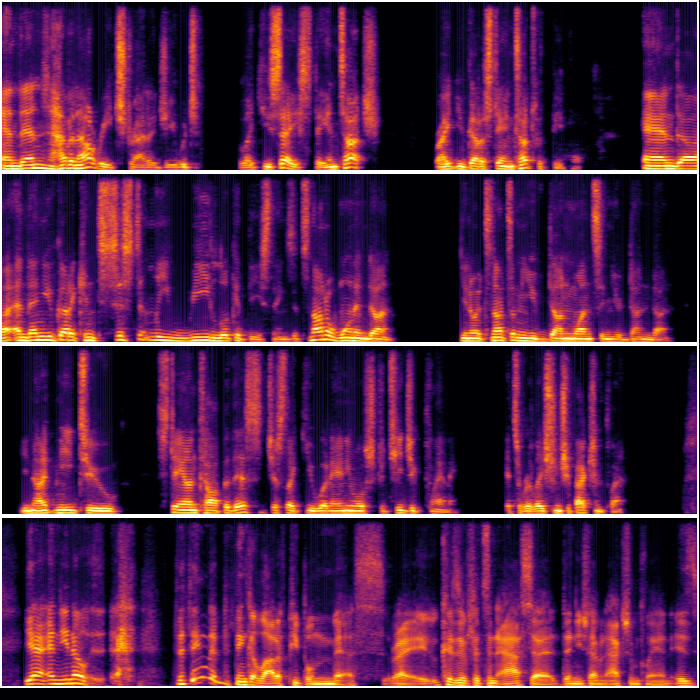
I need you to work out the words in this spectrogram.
and then have an outreach strategy, which, like you say, stay in touch, right? You've got to stay in touch with people, and uh, and then you've got to consistently relook at these things. It's not a one and done. You know, it's not something you've done once and you're done done. You not need to stay on top of this, just like you would annual strategic planning. It's a relationship action plan. Yeah, and you know, the thing that I think a lot of people miss, right? Because if it's an asset, then you should have an action plan. Is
